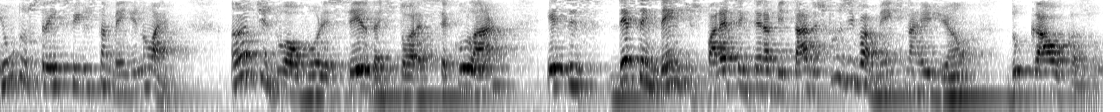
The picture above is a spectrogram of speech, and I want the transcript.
e um dos três filhos também de Noé. Antes do alvorecer da história secular, esses descendentes parecem ter habitado exclusivamente na região do Cáucaso,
